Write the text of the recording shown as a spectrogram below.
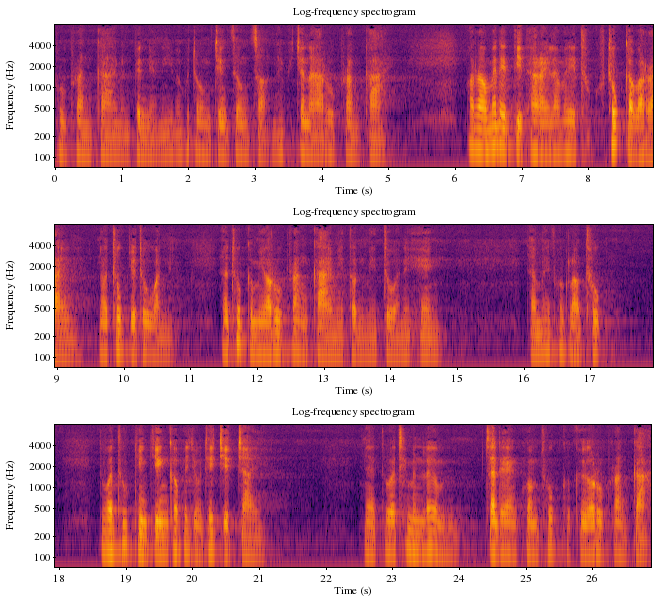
รูปร่างกายมันเป็นอย่างนี้ พระพุทธองค์จึงทรงสอนให้พิจารณารูปร่างกาย เพราะเราไม่ได้ติดอะไรแล้วไม่ได้ทุกทุกกับอะไรเราทุกอยู่ทุกวันทุกก็มีรูปร่างกายมีตนมีตัวนี่เองทำให้พวกเราทุกตัวทุกจริง ๆ ก็ไปอยู่ที่จิตใจ เนี่ยตัวที่มันเริ่มแสดงความทุกข์ก็คือรูปร่างกาย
